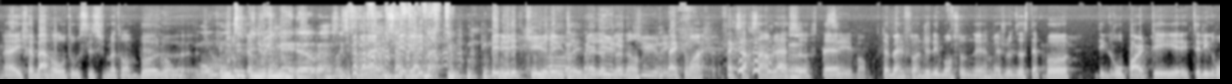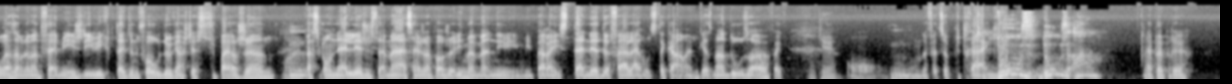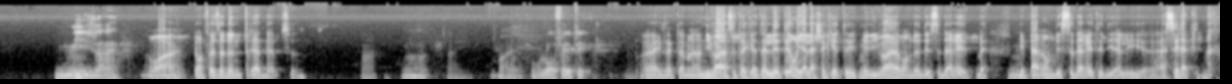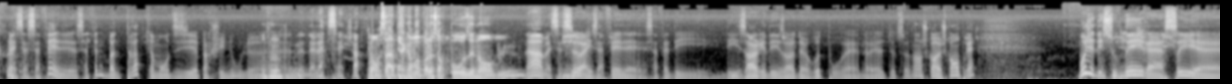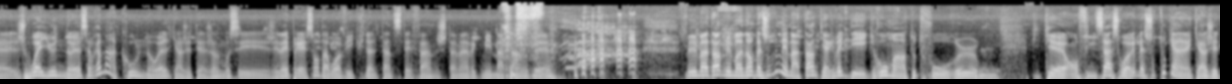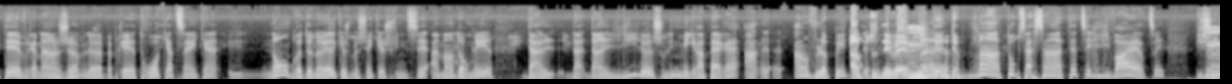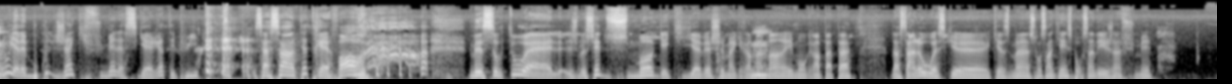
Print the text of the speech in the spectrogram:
Euh, il fait Barraute aussi, si je me trompe pas. Là. Euh, Mon comme pénurie de main-d'œuvre, hein. C'est Ouais, pénurie de- partout. ça. Pénurie de curés, tu sais. ben, Pénurie de donc. curés. Fait que, ouais, fait que ça ressemblait à ça. C'était bon. bien le fun, j'ai des bons souvenirs, mais je veux dire, c'était pas des gros parties, tu sais, les gros rassemblements de famille. Je l'ai vécu peut-être une fois ou deux quand j'étais super jeune, Ouais. parce qu'on allait justement à Saint-Jean-Port-Joli, mais à un moment donné, mes parents, ils se tannaient de faire la route. C'était quand même quasiment 12 heures. Fait OK. qu'on Mm. on a fait ça plus tranquille, 12, 12 heures? À peu près. Misère. Ouais. Puis on le faisait d'une traite d'habitude. Ouais. Ouais. Faut vouloir fêter. Ouais, exactement. En hiver, c'était à Catel. L'été, on y allait chaque été, mais l'hiver, on a décidé d'arrêter. Ben, Mm. Mes parents ont décidé d'arrêter d'y aller euh, assez rapidement. Ben, ça, ça, fait, ça fait une bonne trotte, comme on dit euh, par chez nous, là, euh, d'aller à Saint-Jean. Puis on s'entend qu'on va pas là se reposer non plus. Non, mais c'est ça. hey, ça fait, ça fait des, des heures et des heures de route pour euh, Noël, tout ça. Non, je comprends. Moi, j'ai des souvenirs assez euh, joyeux de Noël. C'est vraiment cool, Noël, quand j'étais jeune. Moi, c'est j'ai l'impression d'avoir vécu dans le temps de Stéphane, justement, avec mes matantes. euh. mes matantes, mes mononcles. Mais surtout mes matantes qui arrivaient avec des gros manteaux de fourrure. Puis qu'on finissait la soirée. Ben, surtout quand, quand j'étais vraiment jeune, là, à peu près 3, 4, 5 ans. Nombre de Noël que je me souviens que je finissais à m'endormir dans, le- dans, dans le lit, là, sur le lit de mes grands-parents, en- euh, enveloppé de, En de- de, de manteaux, puis ça sentait, tu sais, l'hiver, tu sais. Puis chez Mm. nous, il y avait beaucoup de gens qui fumaient la cigarette et puis ça sentait très fort. Mais surtout, euh, je me souviens du smog qu'il y avait chez ma grand-maman et mon grand-papa. Dans ce temps-là où est-ce que euh, quasiment 75% des gens fumaient.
